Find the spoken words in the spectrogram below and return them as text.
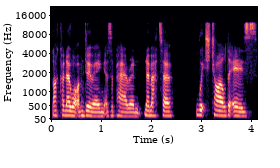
like I know what I'm doing as a parent, no matter which child it is.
